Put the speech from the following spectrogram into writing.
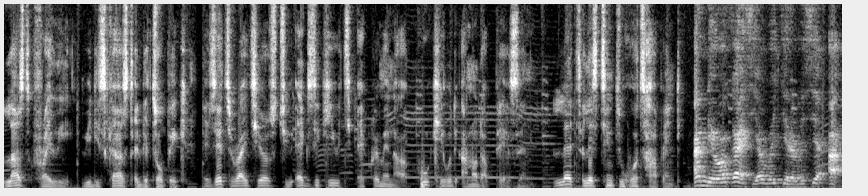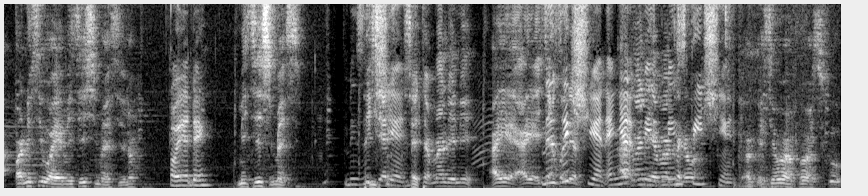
Last Friday, we discussed the topic: Is it righteous to execute a criminal who killed another person? Let's listen to what happened. And the guys here wait here, say, ah, honestly, why Mrs. Smith, you know? Oh, yeah, then. Mrs. Smith. Musician. Musician and yet musician. Okay, so of course, school,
